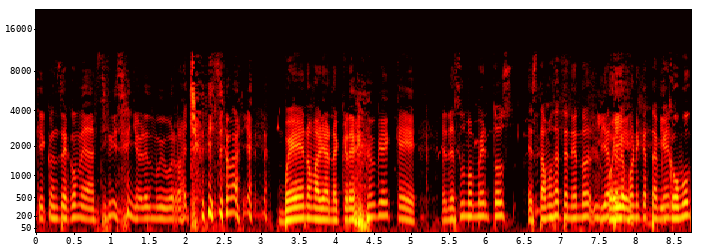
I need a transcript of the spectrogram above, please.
¿Qué consejo me dan si mi señor es muy borracho? Dice Mariana. Bueno, Mariana, creo que, que en estos momentos estamos atendiendo línea Oye, telefónica también. ¿Y cómo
